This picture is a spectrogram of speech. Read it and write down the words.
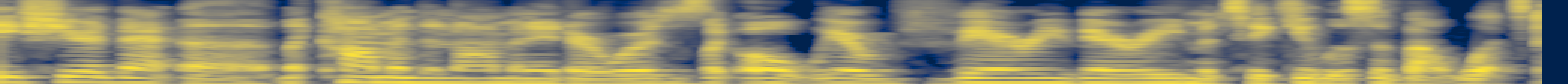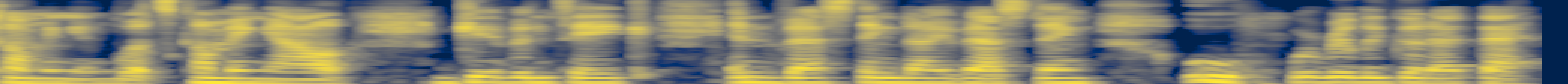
they share that uh like common denominator where it's like oh we are very very meticulous about what's coming in what's coming out give and take investing divesting. Ooh we're really good at that.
